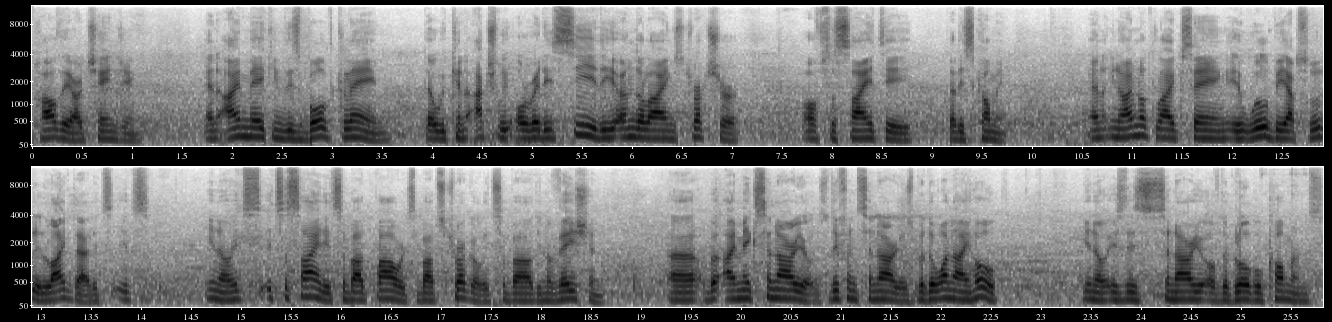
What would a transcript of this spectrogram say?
how they are changing. And I'm making this bold claim that we can actually already see the underlying structure of society that is coming. And you know, I'm not like saying it will be absolutely like that. It's, it's, you know, it's, it's society. It's about power. It's about struggle. It's about innovation. Uh, but I make scenarios, different scenarios. But the one I hope, you know, is this scenario of the global commons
